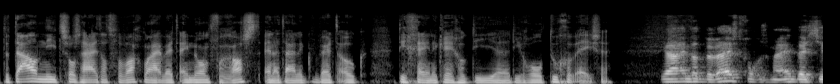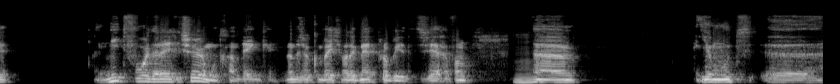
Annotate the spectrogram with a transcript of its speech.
totaal niet zoals hij het had verwacht, maar hij werd enorm verrast en uiteindelijk werd ook diegene, kreeg ook die, uh, die rol toegewezen. Ja, en dat bewijst volgens mij dat je niet voor de regisseur moet gaan denken. Dat is ook een beetje wat ik net probeerde te zeggen. Van, -hmm. uh, je moet, uh,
